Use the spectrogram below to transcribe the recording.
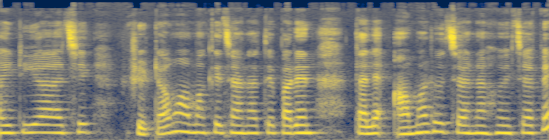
আইডিয়া আছে, সেটাও আমাকে জানাতে পারেন। তাহলে আমারও জানা হয়ে যাবে।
